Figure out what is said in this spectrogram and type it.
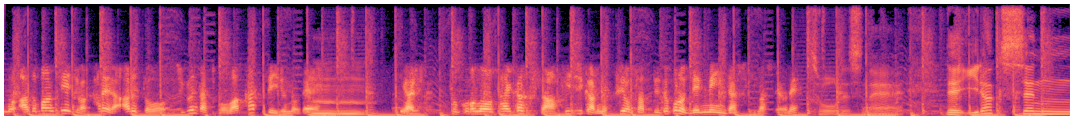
のアドバンテージは彼らあると自分たちも分かっているので、うんうんやはりそこの体格差、フィジカルの強さっていうところを前面に出してきましたよね。そうですね。で、イラク戦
